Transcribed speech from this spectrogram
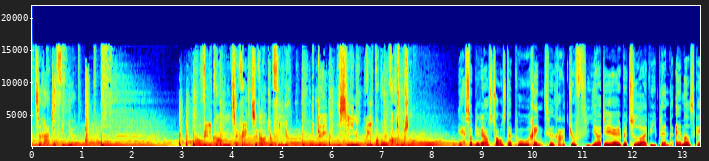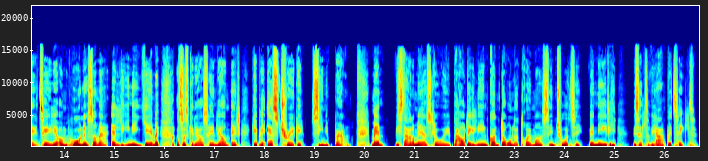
lytter til Radio 4. Velkommen til Ring til Radio 4. I dag med Signe Ribergaard Rasmussen. Ja, så bliver det også torsdag på Ring til Radio 4. Det øh, betyder, at vi blandt andet skal tale om hunde, som er alene hjemme, og så skal det også handle om at GPS-tracke sine børn. Men vi starter med at slå øh, bagdelen i en gondol og drømmer os en tur til Venedig, hvis altså vi har betalt.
